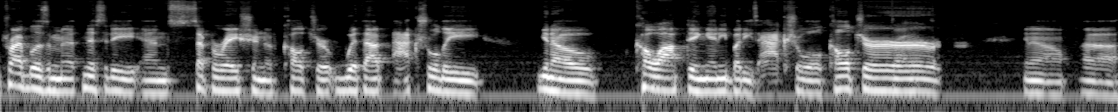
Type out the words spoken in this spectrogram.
tribalism and ethnicity and separation of culture without actually, you know, co-opting anybody's actual culture. You know, uh,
